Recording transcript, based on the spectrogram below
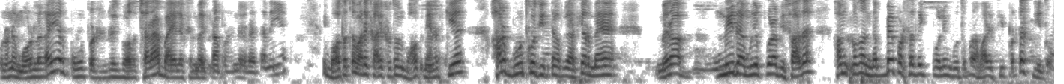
उन्होंने मोहर लगाई और वोट परसेंटेज बहुत अच्छा रहा। है बाई इलेक्शन में इतना परसेंटेज रहता नहीं है। ये बहुत अच्छा हमारे कार्यकर्ताओं ने बहुत मेहनत की है। हर बूथ को जीतने का प्रयास किया और मैं, मेरा उम्मीद है, मुझे पूरा विश्वास है, हम कम से कम नब्बे परसेंट पोलिंग बूथों पर हमारी सीट पर तक जीतो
